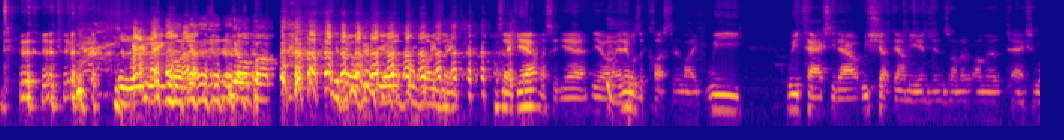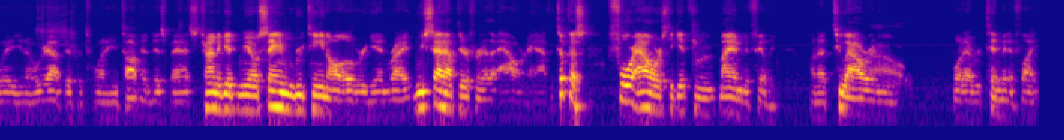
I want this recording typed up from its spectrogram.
That's where you ain't going. Yellow pump. You know, yellow pump, he's like- He's like, yeah. I said, yeah. You know, and it was a cluster. Like we, we taxied out. We shut down the engines on the on the taxiway. You know, we were out there for twenty, talking to dispatch, trying to get you know same routine all over again. Right? We sat out there for another hour and a half. It took us four hours to get from Miami to Philly on a two-hour and Wow. whatever 10 minute flight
